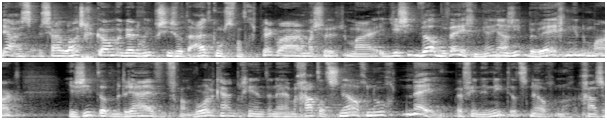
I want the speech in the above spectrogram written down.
Ja, ze zijn langsgekomen. Ik weet nog niet precies wat de uitkomsten van het gesprek waren. Maar, ze, maar je ziet wel beweging. Hè? Ja. Je ziet beweging in de markt. Je ziet dat bedrijven verantwoordelijkheid beginnen te nemen. Gaat dat snel genoeg? Nee, we vinden niet dat snel genoeg. Gaan ze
